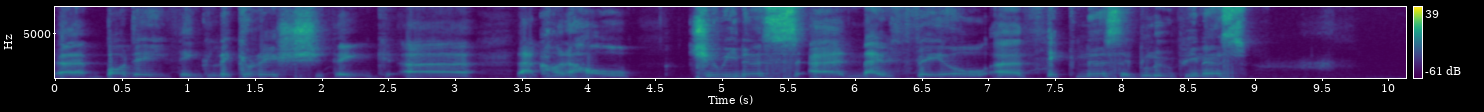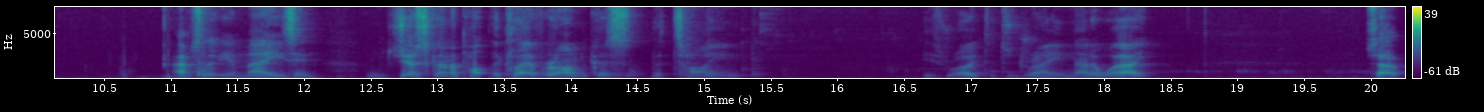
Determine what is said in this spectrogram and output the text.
Uh, body, think licorice, think uh, that kind of whole chewiness, uh, mouthfeel, uh, thickness, a gloopiness. Absolutely amazing. I'm just going to pop the clever on because the time is right to drain that away. So,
